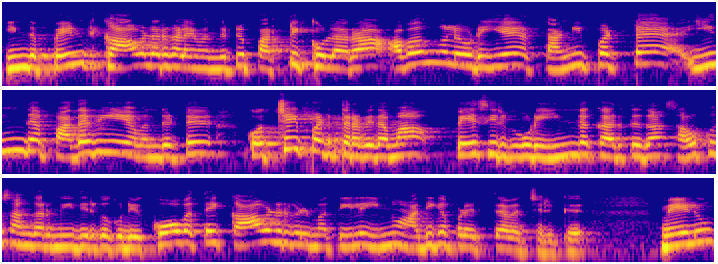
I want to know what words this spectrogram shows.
இந்த பெண் காவலர்களை வந்துட்டு பர்டிகுலரா அவங்களுடைய தனிப்பட்ட இந்த பதவியை வந்துட்டு கொச்சைப்படுத்துற விதமா பேசியிருக்கக்கூடிய இந்த கருத்து தான் சவுக்கு சங்கர் மீது இருக்கக்கூடிய கோபத்தை காவலர்கள் மத்தியில இன்னும் அதிகப்படுத்த வச்சிருக்கு. மேலும்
